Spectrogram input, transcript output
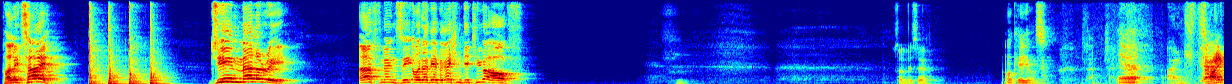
Polizei! Jean Mallory! Öffnen Sie oder wir brechen die Tür auf! Sollen wir, Sir? Okay, Jungs. Eins, zwei.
